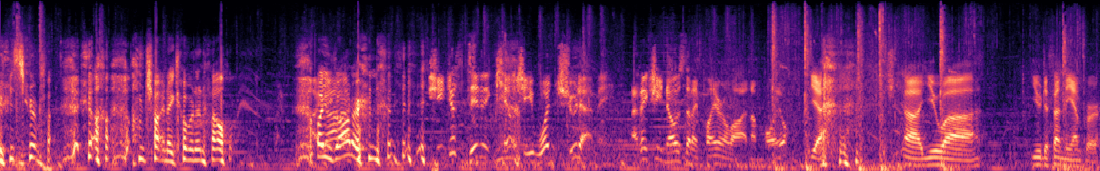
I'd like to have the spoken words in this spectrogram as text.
use your, I'm trying to come in and help. Oh, you got got her. She just didn't kill. She wouldn't shoot at me. I think she knows that I play her a lot and I'm loyal. yeah. Uh, you uh, you defend the emperor.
